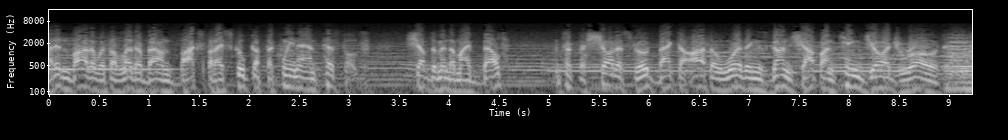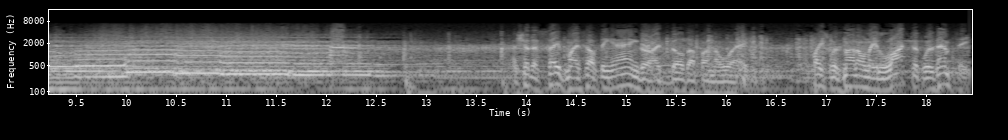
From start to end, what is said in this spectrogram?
I didn't bother with the leather-bound box, but I scooped up the Queen Anne pistols, shoved them into my belt, and took the shortest route back to Arthur Worthing's gun shop on King George Road. I should have saved myself the anger I'd built up on the way. The place was not only locked, it was empty.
